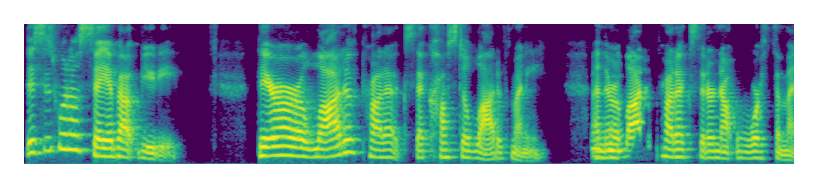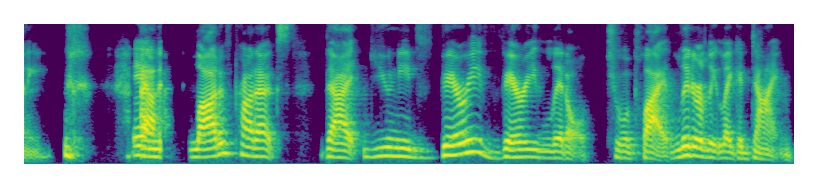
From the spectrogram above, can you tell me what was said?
this is what i'll say about beauty. There are a lot of products that cost a lot of money And there are a Mhm. lot of products that are not worth the money. Yeah. And a lot of products that you need very, very little to apply, literally like a dime.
